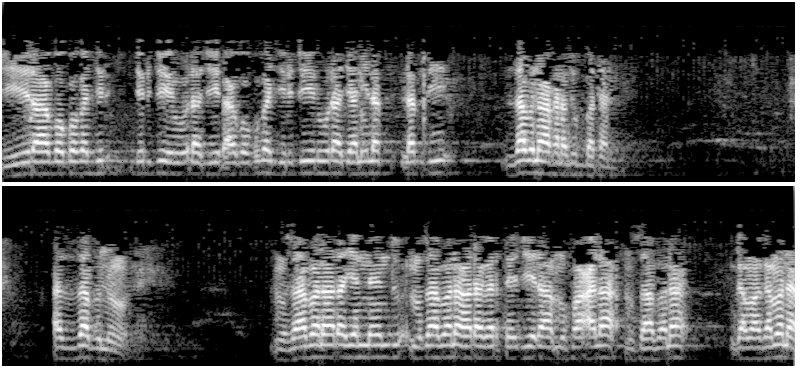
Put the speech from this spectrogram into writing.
jiidhaa gogoga jirjiiruudha jiidhaa gogoga jirjiiruudha jedhanii labsii zabnaa kana dubbatan azabnu muzaabanaadha jenneen muzaabanaadha gartee jiidhaa mufaacalaa muzaabanaa gama gamana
